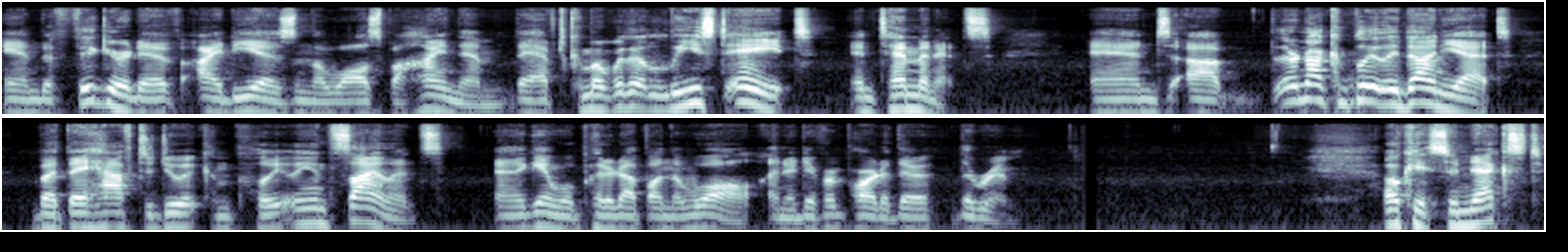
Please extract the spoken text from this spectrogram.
and the figurative ideas in the walls behind them. They have to come up with at least eight in 10 minutes. And uh, they're not completely done yet, but they have to do it completely in silence. And again, we'll put it up on the wall in a different part of the, the room. Okay, so next,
